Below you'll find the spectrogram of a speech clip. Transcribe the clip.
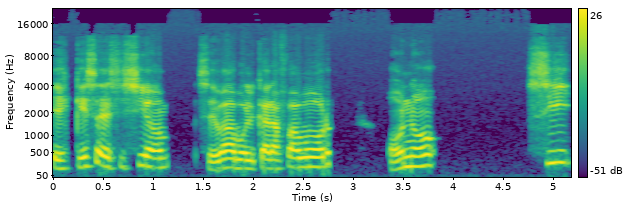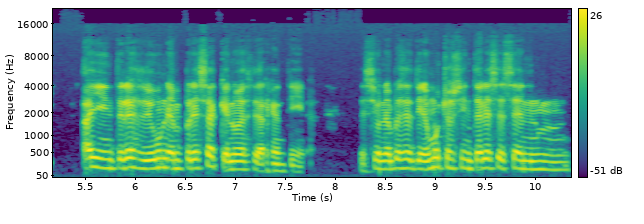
es que esa decisión se va a volcar a favor o no si hay interés de una empresa que no es de Argentina. Es decir, una empresa que tiene muchos intereses en,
